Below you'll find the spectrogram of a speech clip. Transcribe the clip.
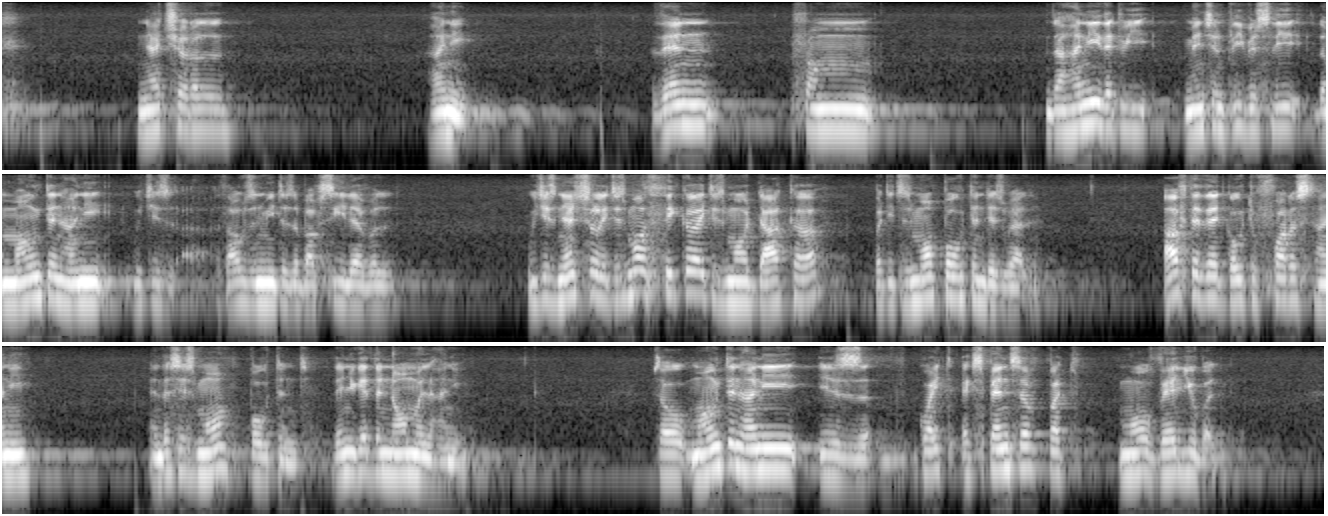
natural honey. Then from the honey that we mentioned previously, the mountain honey, which is a thousand meters above sea level, which is natural, it is more thicker, it is more darker, but it is more potent as well. After that, go to forest honey, and this is more potent. Then you get the normal honey. So, mountain honey is quite expensive but more valuable.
